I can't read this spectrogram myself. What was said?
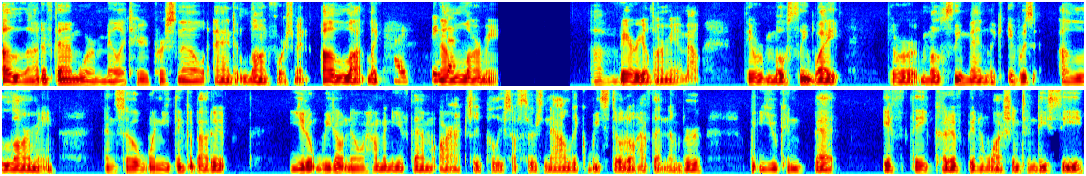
A lot of them were military personnel and law enforcement. A lot like an alarming a very alarming amount. They were mostly white. They were mostly men. Like it was alarming. And so when you think about it you don't we don't know how many of them are actually police officers now. Like we still don't have that number. But you can bet if they could have been in washington d.c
